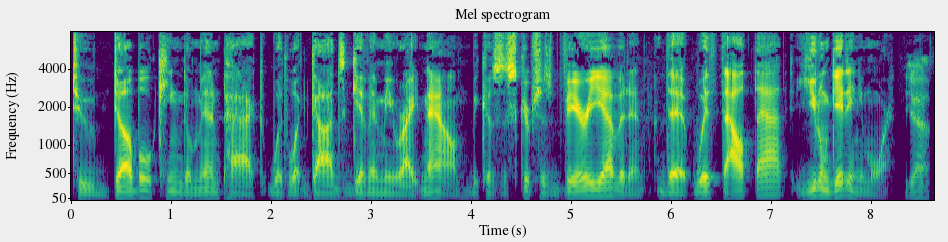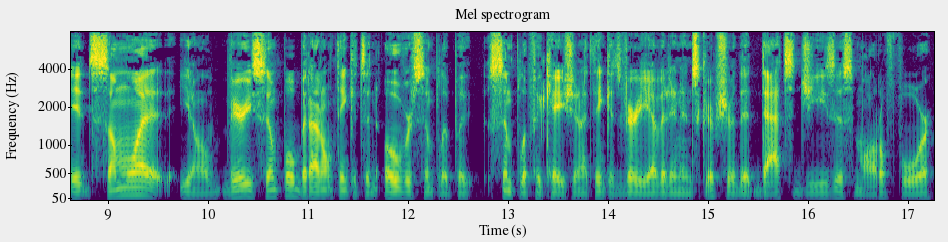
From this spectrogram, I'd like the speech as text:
to double kingdom impact with what God's given me right now because the scripture is very evident that without that, you don't get any more. Yeah. It's somewhat, you know, very simple, but I don't think it's an oversimplification. I think it's very evident in scripture that that's Jesus' model for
